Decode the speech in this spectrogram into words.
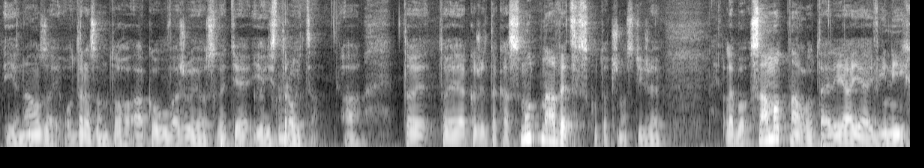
je naozaj odrazom toho, ako uvažuje o svete jej strojca. A to je, to je akože taká smutná vec v skutočnosti, že lebo samotná lotéria je aj v iných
